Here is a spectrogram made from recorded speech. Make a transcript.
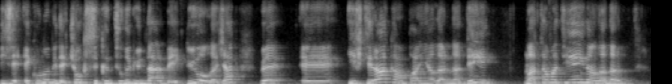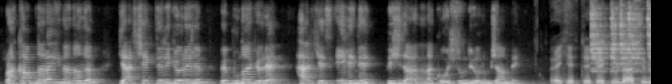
bizi ekonomide çok sıkıntılı günler bekliyor olacak ve e, iftira kampanyalarına değil matematiğe inanalım, rakamlara inanalım, gerçekleri görelim ve buna göre herkes elini vicdanına koysun diyorum Can Bey. Peki teşekkürler. Şimdi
